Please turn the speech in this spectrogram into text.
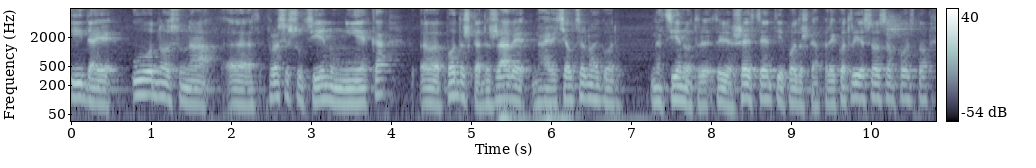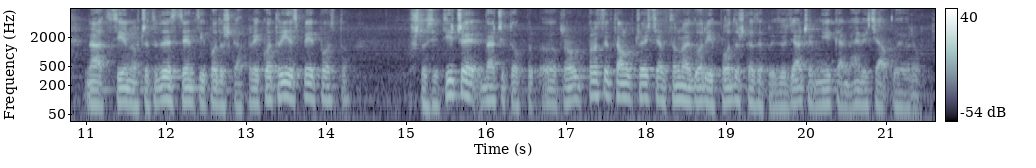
i da je u odnosu na e, prosječnu cijenu mlijeka e, podrška države najveća u Crnoj Gori. Na cijenu 36 centi je podrška preko 38%, na cijenu od 40 centi je podrška preko 35%. Što se tiče, znači, tog e, procentalnog češća u Crnoj Gori je podrška za proizvođače mlijeka najveća u Evropi.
